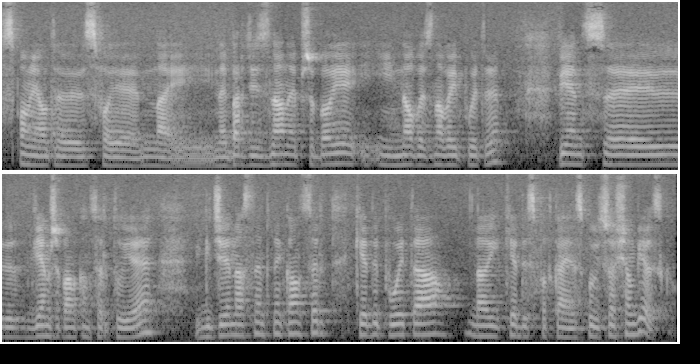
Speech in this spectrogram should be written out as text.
wspomniał te swoje naj, najbardziej znane przeboje i, i nowe z nowej płyty. Więc e, wiem, że Pan koncertuje. Gdzie następny koncert? Kiedy płyta? No i kiedy spotkanie z publicznością bielską?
